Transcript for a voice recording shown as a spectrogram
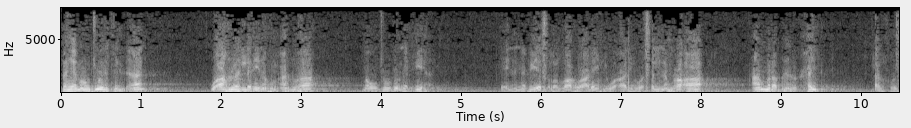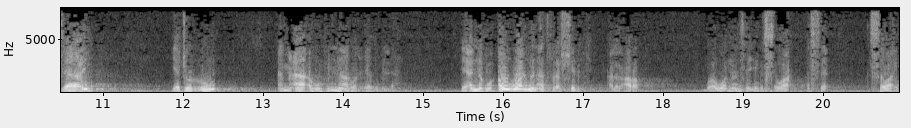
فهي موجودة الآن وأهلها الذين هم أهلها موجودون فيها. فإن النبي صلى الله عليه وآله وسلم رأى عمرو بن لحي الخزاعي يجر أمعاءه في النار والعياذ بالله. لأنه أول من أدخل الشرك على العرب وأول من سيب السوائب.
